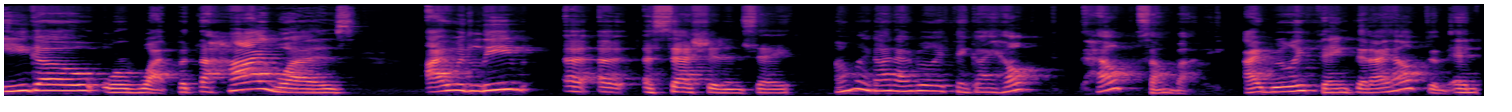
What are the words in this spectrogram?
ego or what, but the high was I would leave a, a, a session and say, "Oh my God, I really think I helped help somebody. I really think that I helped them." And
